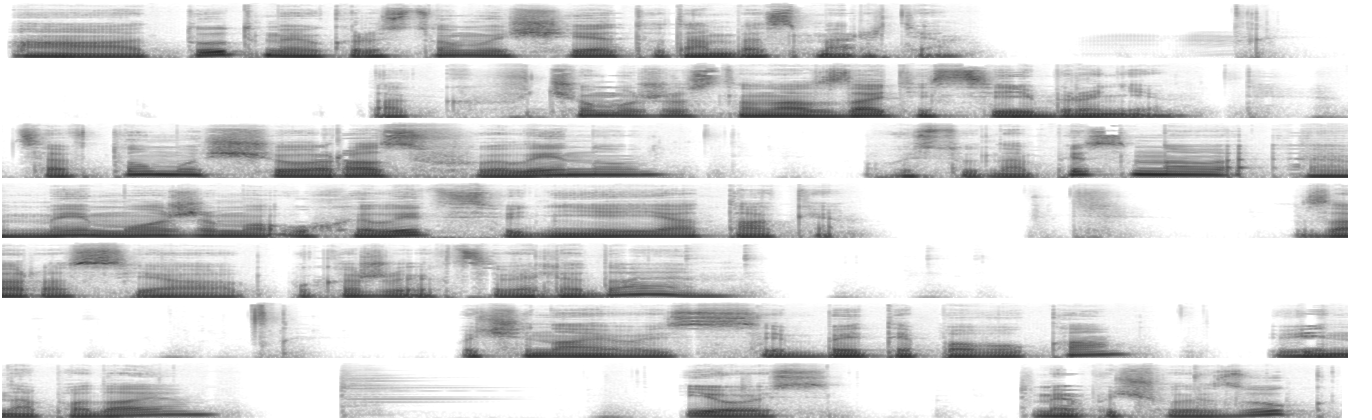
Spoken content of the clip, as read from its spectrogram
а тут ми використовуємо ще тотем безсмертя. Так, в чому ж основна здатність цієї броні? Це в тому, що раз в хвилину, ось тут написано, е, ми можемо ухилитись від однієї атаки. Зараз я покажу, як це виглядає. Починаю ось бити павука, він нападає. І ось ми почули звук.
